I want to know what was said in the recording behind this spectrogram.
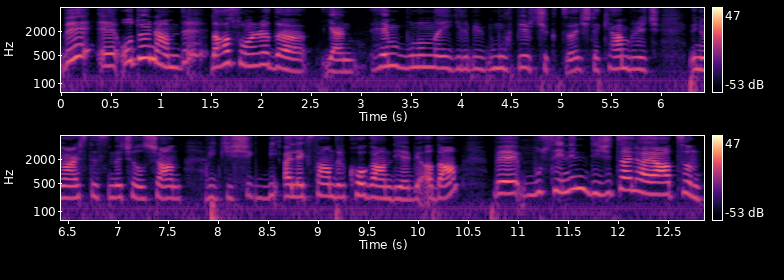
Ve e, o dönemde daha sonra da yani hem bununla ilgili bir muhbir çıktı. İşte Cambridge Üniversitesi'nde çalışan bir kişi, bir Alexander Kogan diye bir adam ve bu senin dijital hayatın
